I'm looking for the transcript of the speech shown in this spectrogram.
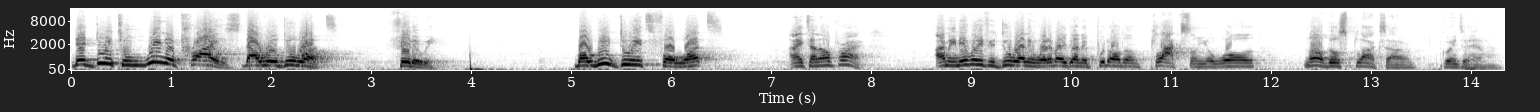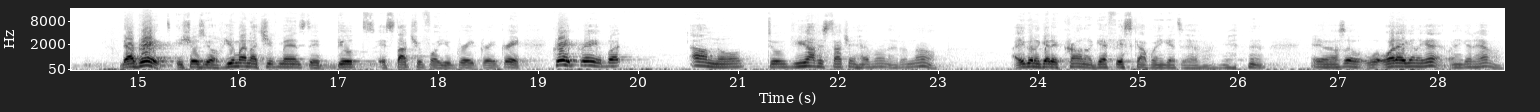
They do it to win a prize that will do what? Fade away. But we do it for what? An eternal prize. I mean, even if you do well in whatever you do and they put all the plaques on your wall, None of those plaques are going to heaven. They are great. It shows your human achievements. They built a statue for you. Great, great, great. Great, great. But I don't know. Do you have a statue in heaven? I don't know. Are you going to get a crown or get face cap when you get to heaven? you know, so what are you going to get when you get to heaven?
